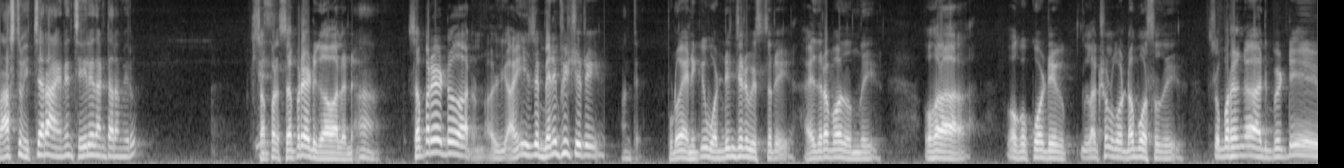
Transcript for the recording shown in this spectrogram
రాష్ట్రం ఇచ్చారా? ఆయన ఏం చేయలేదంటారా మీరు? సపర సపరేట్ కావాలని. సపరేట్ ఈజ్ ఎ బెనిఫిషరీ అంతే. ఇప్పుడు ఆయనకి వడ్డించిన విస్తరి హైదరాబాద్ ఉంది. ఒక ఒక కోటి లక్షలకు డబ్బు వస్తుంది. శుభ్రంగా అది పెట్టి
